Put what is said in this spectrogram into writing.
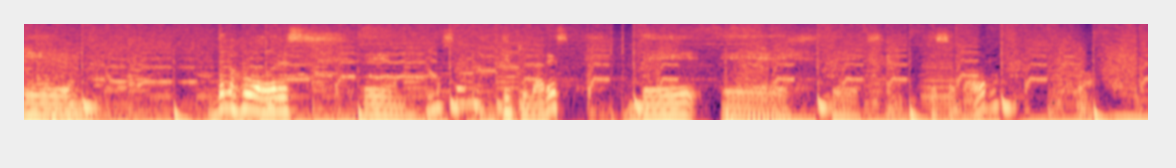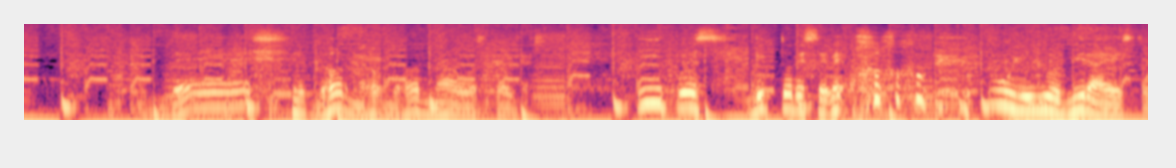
eh, de los jugadores eh, titulares de, eh, de, Salvador. De mejor mejor mejor no y pues Víctor SB uy uy uy mira esto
